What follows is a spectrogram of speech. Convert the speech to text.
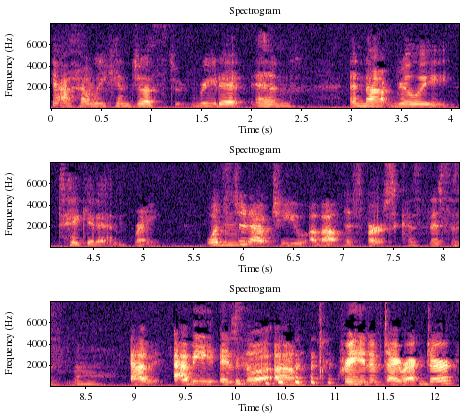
Yeah, how we can just read it and and not really take it in. Right. What Mhm. stood out to you about this verse? Because this is Oh. Abby, Abby is the um, creative director.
